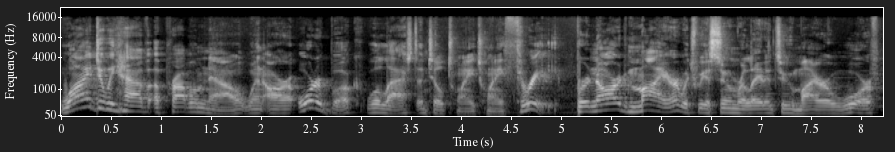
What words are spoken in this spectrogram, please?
Why do we have a problem now when our order book will last until 2023? Bernard Meyer, which we assume related to Meyer Wharf,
